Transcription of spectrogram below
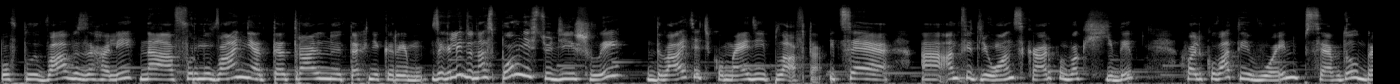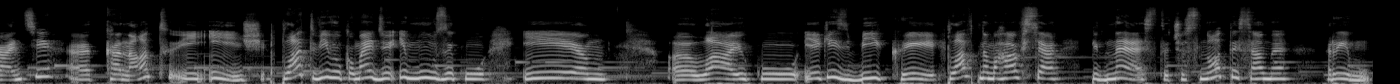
повпливав взагалі на формування театральної техніки Риму. Взагалі до нас повністю дійшли 20 комедій Плафта. І це а, Амфітріон, Скарб, Вакхіди, Хвалькуватий воїн, Псевдол, Бранці, е, Канат і, і інші. Плат вів у комедію і музику, і е, лайку, якісь бійки. Плафт намагався піднести чесноти саме Риму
